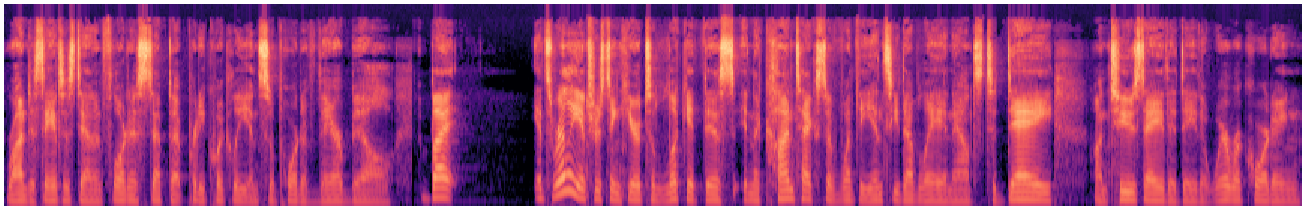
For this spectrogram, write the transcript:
Ron DeSantis down in Florida stepped up pretty quickly in support of their bill. But it's really interesting here to look at this in the context of what the NCAA announced today on Tuesday, the day that we're recording.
